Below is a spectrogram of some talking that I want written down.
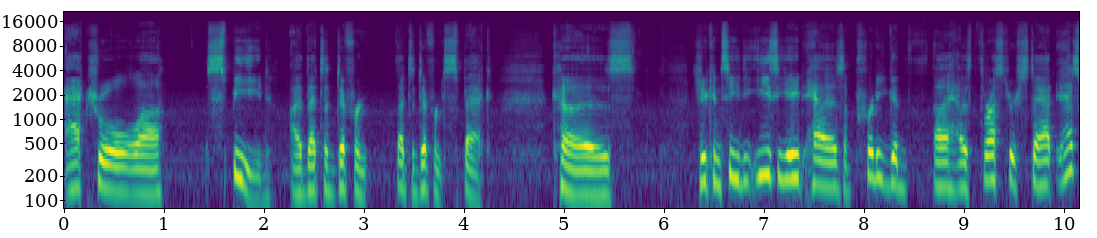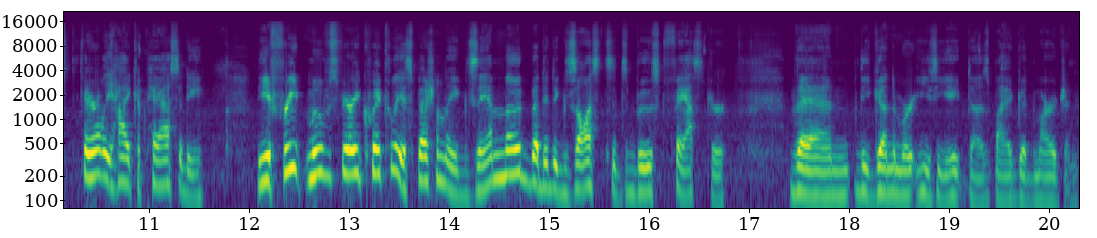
actual uh, speed. That's a different that's a different spec because as you can see the EZ8 has a pretty good uh, has thruster stat. It has fairly high capacity. The Efreet moves very quickly, especially in exam mode, but it exhausts its boost faster than the Gundam or EZ8 does by a good margin.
